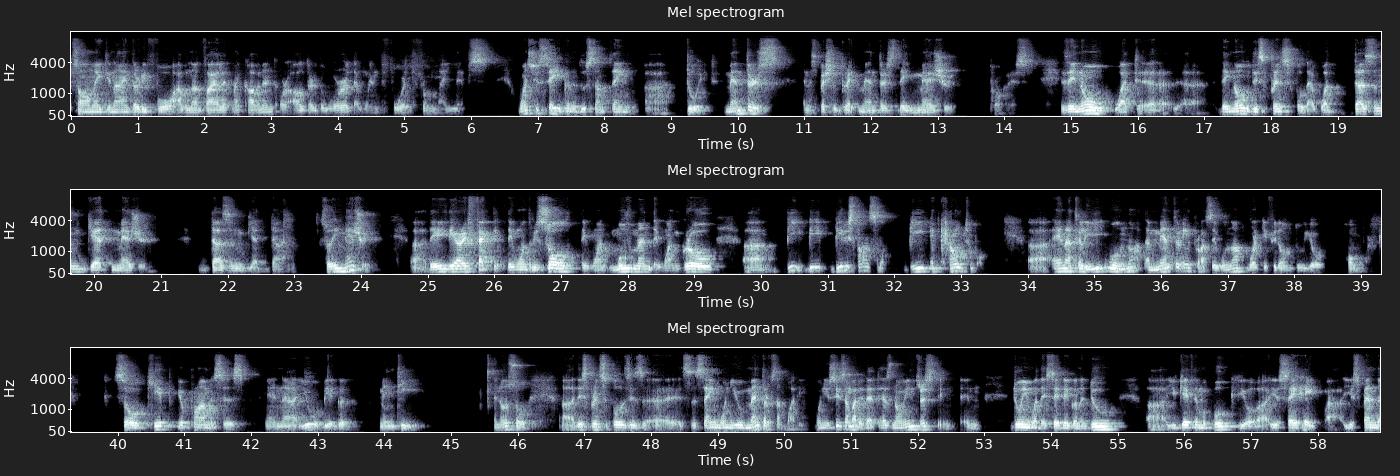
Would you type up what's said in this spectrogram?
Psalm 89 34, I will not violate my covenant or alter the word that went forth from my lips. Once you say you're going to do something, uh, do it. Mentors and especially great mentors, they measure progress. They know what, uh, uh, they know this principle that what doesn't get measured doesn't get done. So they measure. Uh, they, they are effective. They want result. They want movement. They want grow. Um, be, be, be responsible. Be accountable. Uh, and I tell you, it will not, a mentoring process will not work if you don't do your homework. So keep your promises and uh, you will be a good mentee. And also, uh, this principles is uh, it's the same when you mentor somebody. When you see somebody that has no interest in, in doing what they say they're going to do, uh, you gave them a book. You uh, you say, hey, uh, you spend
